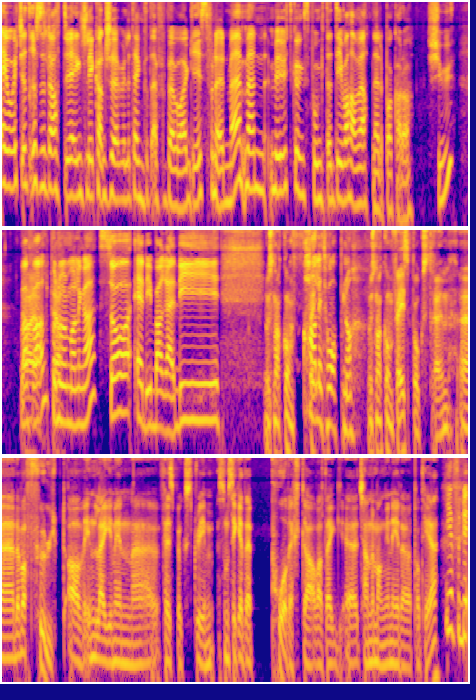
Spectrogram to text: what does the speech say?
er jo ikke et resultat du egentlig kanskje ville tenkt at Frp var grisfornøyd med, men med utgangspunkt at de har vært nede på hva da? Sju? I hvert fall, på ja. noen målinger. Så er de bare De har litt håp nå. når vi snakker om Facebook-strøm, eh, det var fullt av innlegg i min eh, Facebook-stream som sikkert er påvirka av at jeg eh, kjenner mange i det partiet. Ja, for du,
